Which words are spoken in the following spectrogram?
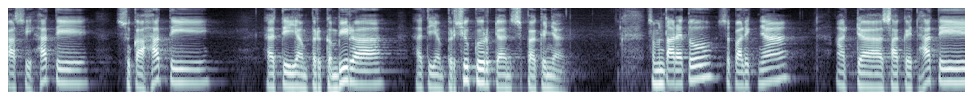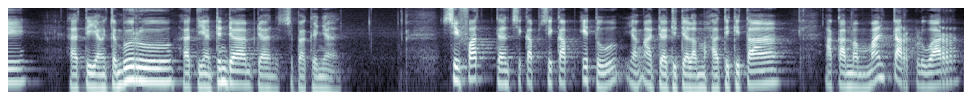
kasih hati, suka hati, hati yang bergembira, hati yang bersyukur, dan sebagainya. Sementara itu, sebaliknya, ada sakit hati, hati yang cemburu, hati yang dendam, dan sebagainya. Sifat dan sikap-sikap itu yang ada di dalam hati kita akan memancar keluar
